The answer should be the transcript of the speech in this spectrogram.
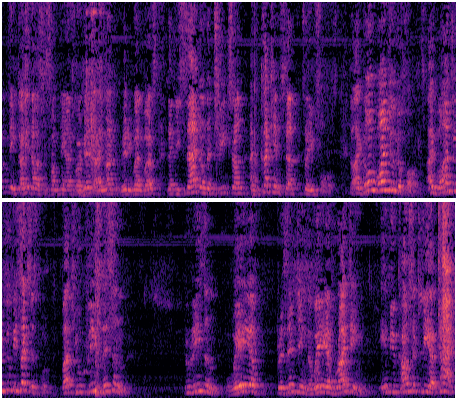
Something, Kalidas is something I forget, I'm not very well versed, that he sat on the tree trunk and cut himself so he falls. So I don't want you to fall. I want you to be successful. But you please listen to reason, way of presenting, the way of writing. If you constantly attack,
